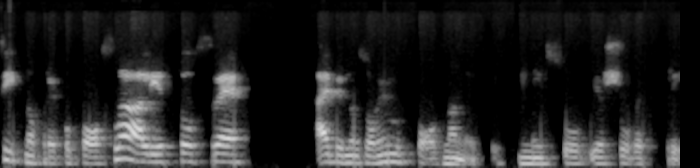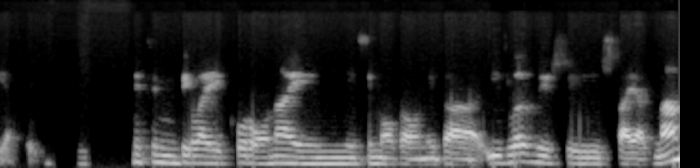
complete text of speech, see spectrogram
sitno preko posla, ali je to sve ajde nazovimo poznanici, nisu još uvek prijatelji. Mislim, bila je korona i nisi mogao ni da izlaziš i šta ja znam,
